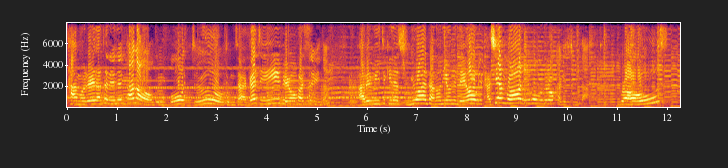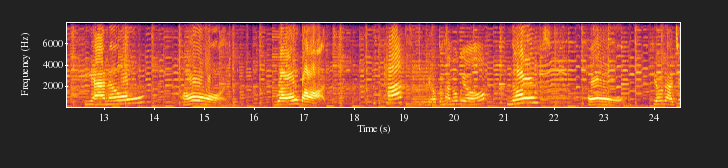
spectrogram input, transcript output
사물을 나타내는 단어 그리고 do 동사까지 배워봤습니다. 발음이 특히나 중요한 단원이었는데요. 우리 다시 한번 읽어보도록 하겠습니다. Rose, piano, horn, robot, pat 배웠던 단어고요. Note, home 기억나죠?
